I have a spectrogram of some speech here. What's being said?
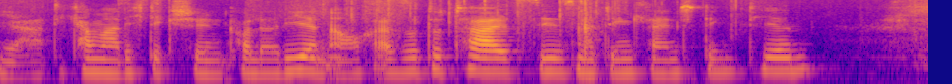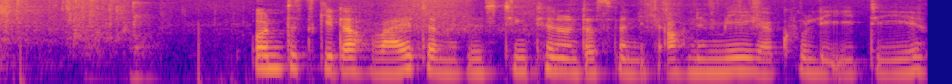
Ja, die kann man richtig schön kolorieren auch. Also total süß mit den kleinen Stinktieren. Und es geht auch weiter mit den Stinktieren und das finde ich auch eine mega coole Idee.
